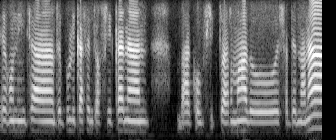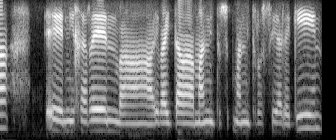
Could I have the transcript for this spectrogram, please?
egon nintzen Republika Zentroafrikanan ba, konflikto armado esaten dana, e, Nigerren ba, ebaita manitroziarekin,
